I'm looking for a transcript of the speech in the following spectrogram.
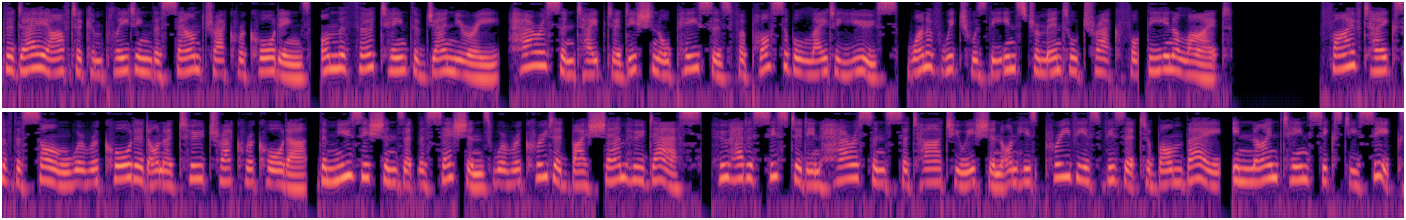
The day after completing the soundtrack recordings, on 13 January, Harrison taped additional pieces for possible later use, one of which was the instrumental track for The Inner Light. Five takes of the song were recorded on a two-track recorder. The musicians at the sessions were recruited by Shambhu Das, who had assisted in Harrison's sitar tuition on his previous visit to Bombay, in 1966,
